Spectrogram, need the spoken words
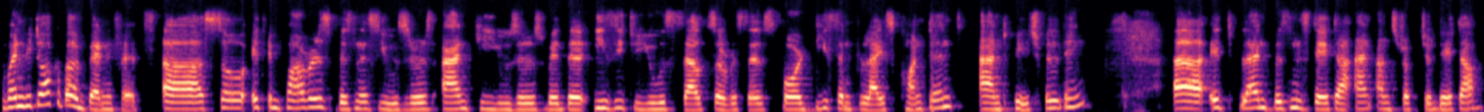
When we talk about benefits, uh, so it empowers business users and key users with the easy to use self services for decentralized content and page building. Uh, it blends business data and unstructured data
